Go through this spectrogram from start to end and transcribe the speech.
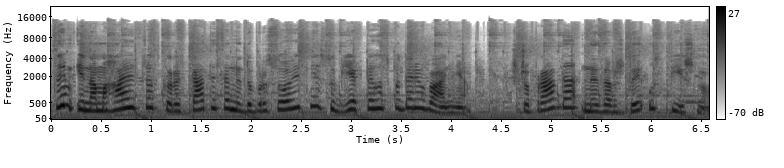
Цим і намагаються скористатися недобросовісні суб'єкти господарювання, щоправда, не завжди успішно.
